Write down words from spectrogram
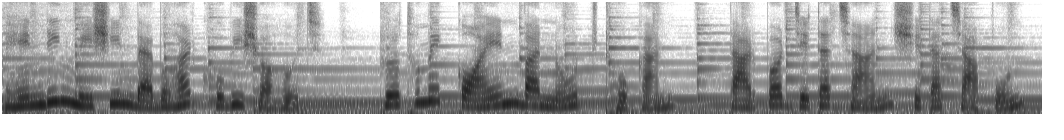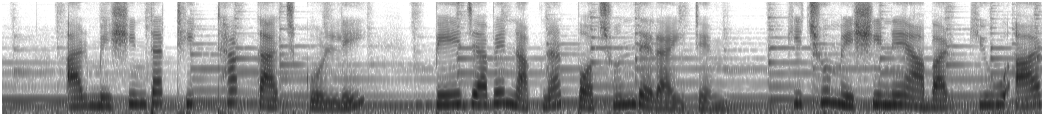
ভেন্ডিং মেশিন ব্যবহার খুবই সহজ। প্রথমে কয়েন বা নোট ঢোকান, তারপর যেটা চান সেটা চাপুন, আর মেশিনটা ঠিকঠাক কাজ করলেই পেয়ে যাবেন আপনার পছন্দের আইটেম। কিছু মেশিনে আবার কিউআর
